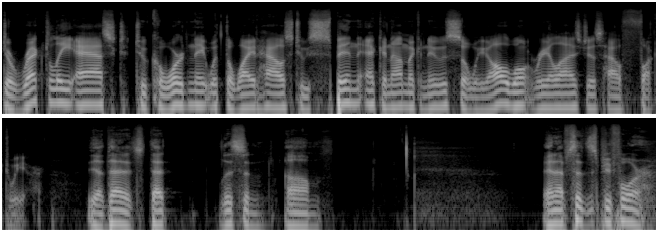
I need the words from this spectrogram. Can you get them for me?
directly asked to coordinate with the White House to spin economic news so we all won't realize just how fucked we are. Yeah, that is that. Listen, um, and I've said this before.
